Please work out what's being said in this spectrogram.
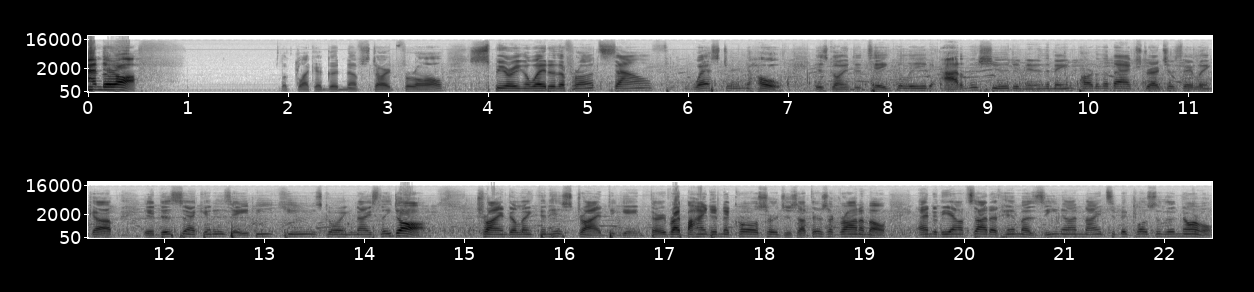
And they're off. Looked like a good enough start for all. Spearing away to the front, Southwestern Hope is going to take the lead out of the chute and into the main part of the backstretch as they link up. Into second is ABQ is going nicely. Dog trying to lengthen his stride to gain third. Right behind him, Nicoro surges up. There's Agronomo. And to the outside of him, a Xenon Knight's a bit closer than normal.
